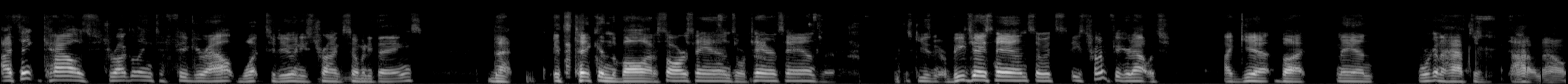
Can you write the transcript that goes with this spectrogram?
I think Cal is struggling to figure out what to do, and he's trying so many things that it's taking the ball out of Sarr's hands or Terrence's hands or excuse me or BJ's hands. So it's he's trying to figure it out, which I get, but man, we're gonna have to. I don't know.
